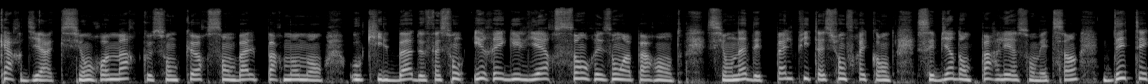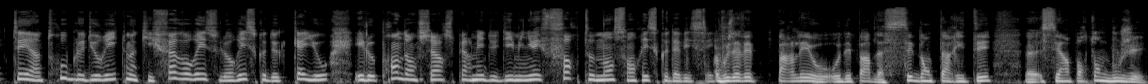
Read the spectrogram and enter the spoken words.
cardiaque, si on remarque que son cœur s'emballe par moment ou qu'il bat de façon irrégulière sans raison apparente, si on a des palpitations fréquentes, c'est bien d'en parler à son médecin, détecter un trouble du rythme qui favorise le risque de caillot et le prendre en charge permet de diminuer fortement son risque d'AVC. Vous avez parlé au, au départ de la sédentarité, euh, c'est important de bouger.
